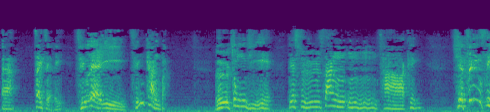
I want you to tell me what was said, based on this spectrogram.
啊，在这里，请来意，请看吧。而中间的书生查开，却真是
